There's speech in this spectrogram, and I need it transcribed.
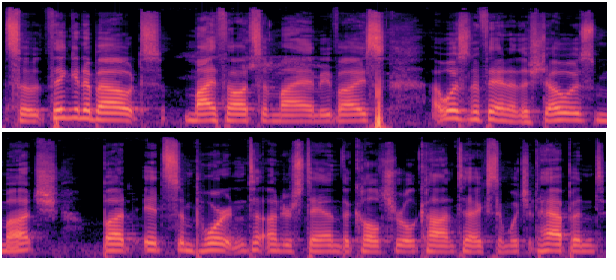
So thinking about my thoughts of Miami Vice, I wasn't a fan of the show as much, but it's important to understand the cultural context in which it happened.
